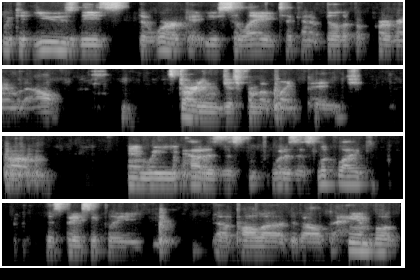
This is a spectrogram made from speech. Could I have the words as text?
we could use these the work at UCLA to kind of build up a program without starting just from a blank page. Um, and we, how does this, what does this look like? This basically, uh, Paula developed a handbook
